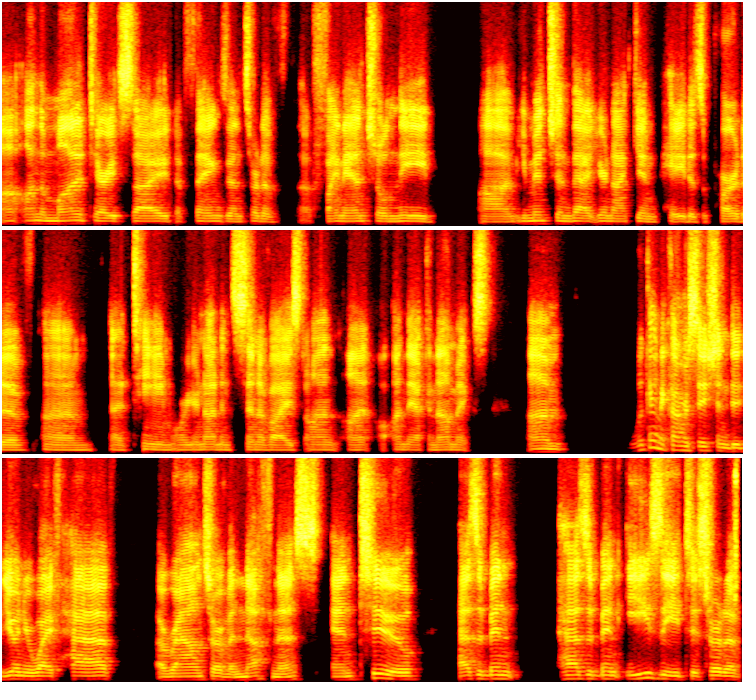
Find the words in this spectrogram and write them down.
uh, on the monetary side of things and sort of uh, financial need? Um, you mentioned that you're not getting paid as a part of um, a team, or you're not incentivized on on, on the economics. Um, what kind of conversation did you and your wife have? around sort of enoughness and two has it been has it been easy to sort of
